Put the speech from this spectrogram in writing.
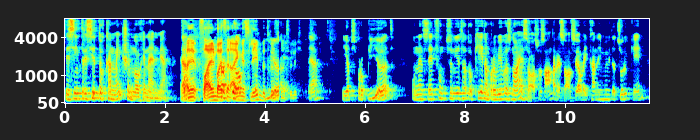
Das interessiert doch kein Mensch im Nachhinein mehr. Ja? Vor, allem, vor allem, weil es dein eigenes Leben betrifft, natürlich. Ja? Ich habe es probiert und wenn es nicht funktioniert hat, okay, dann probiere was Neues aus, was anderes aus. Ja, aber ich kann immer wieder zurückgehen.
